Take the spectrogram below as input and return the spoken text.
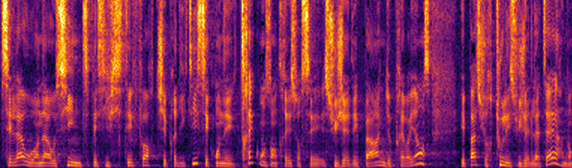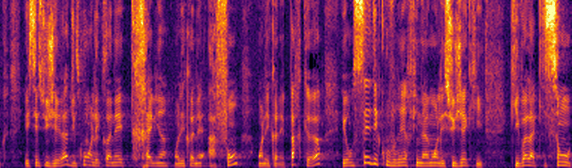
C'est là où on a aussi une spécificité forte chez Predictis, c'est qu'on est très concentré sur ces sujets d'épargne, de prévoyance, et pas sur tous les sujets de la Terre. Donc, et ces sujets-là, du coup, on les connaît très bien, on les connaît à fond, on les connaît par cœur, et on sait découvrir finalement les sujets qui, qui, voilà, qui sont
